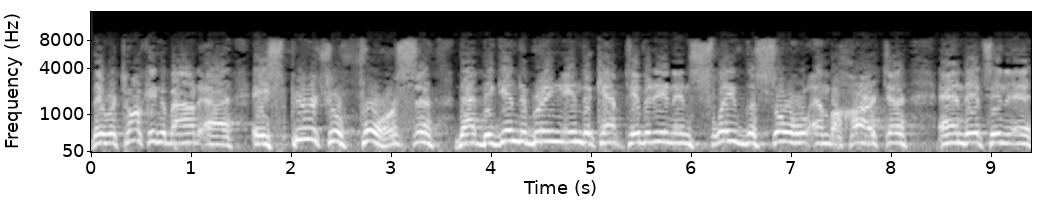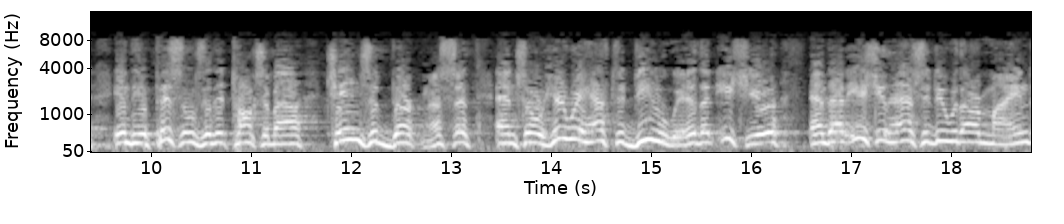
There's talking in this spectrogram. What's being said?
they were talking about uh, a spiritual force uh, that began to bring into captivity and enslave the soul and the heart. Uh, and it's in, uh, in the epistles that it talks about chains of darkness. Uh, and so here we have to deal with an issue, and that issue has to do with our mind.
